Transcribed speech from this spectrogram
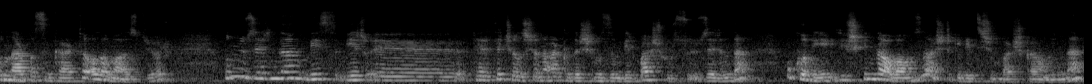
bunlar basın kartı alamaz diyor. Bunun üzerinden biz bir e, TRT çalışanı arkadaşımızın bir başvurusu üzerinden bu konuya ilişkin davamızı açtık İletişim Başkanlığı'na.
